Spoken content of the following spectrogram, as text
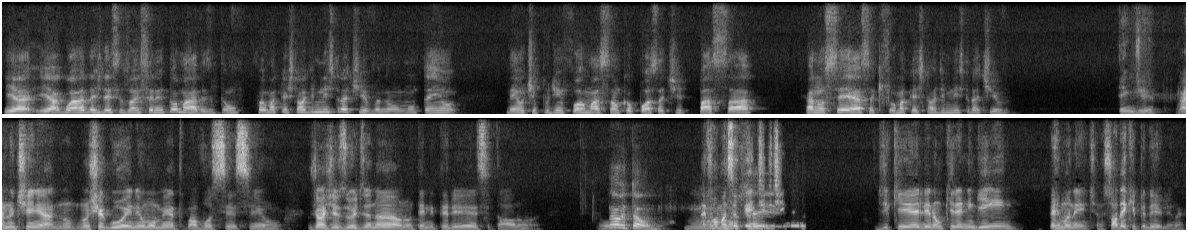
e, a, e aguarda as decisões serem tomadas. Então, foi uma questão administrativa, não, não tenho nenhum tipo de informação que eu possa te passar, a não ser essa que foi uma questão administrativa. Entendi. Mas não tinha, não, não chegou em nenhum momento para você, assim, o Jorge Jesus dizer, não, não tem interesse e tal, não... Não, então. A informação que a gente tinha de que ele não queria ninguém permanente, só da equipe dele, né?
